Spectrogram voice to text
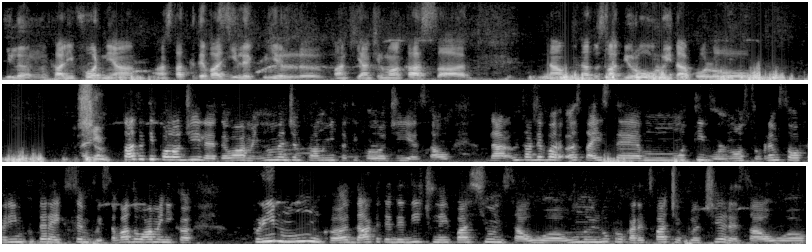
Dylan în California, am stat câteva zile cu el, am, i-am filmat casa, ne-a, ne-a dus la biroul lui de acolo. Și Adică toate tipologiile de oameni, nu mergem pe o anumită tipologie sau dar, într-adevăr, ăsta este motivul nostru. Vrem să oferim puterea exemplului, să vadă oamenii că prin muncă, dacă te dedici unei pasiuni sau uh, unui lucru care îți face plăcere sau uh,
